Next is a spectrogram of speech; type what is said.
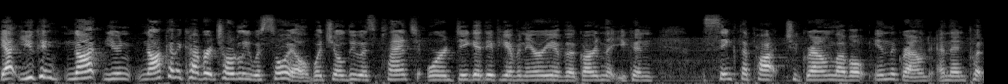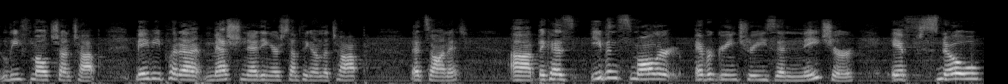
Yeah, you can not, you're not going to cover it totally with soil. What you'll do is plant or dig it if you have an area of the garden that you can sink the pot to ground level in the ground and then put leaf mulch on top. Maybe put a mesh netting or something on the top that's on it. Uh, because even smaller evergreen trees in nature, if snow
